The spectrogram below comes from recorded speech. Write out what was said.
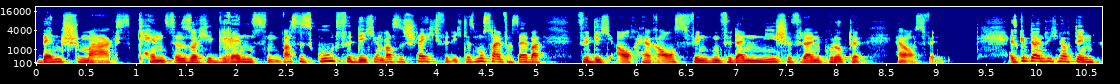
Benchmarks kennst, also solche Grenzen. Was ist gut für dich und was ist schlecht für dich? Das musst du einfach selber für dich auch herausfinden, für deine Nische, für deine Produkte herausfinden. Es gibt natürlich noch den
